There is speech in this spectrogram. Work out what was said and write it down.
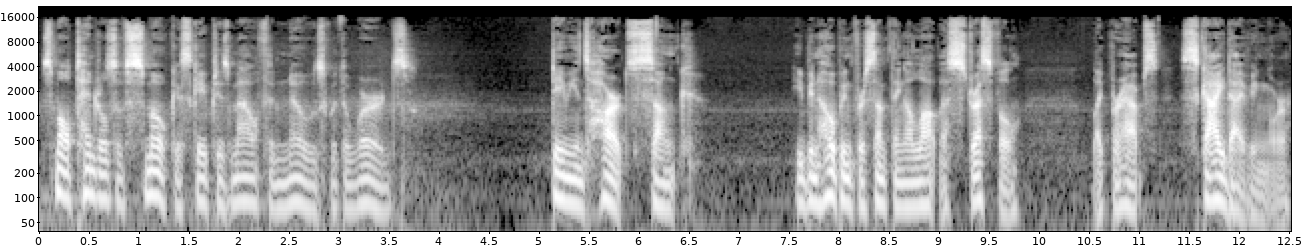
Small tendrils of smoke escaped his mouth and nose with the words. Damien's heart sunk. He'd been hoping for something a lot less stressful, like perhaps skydiving or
